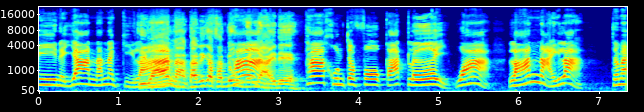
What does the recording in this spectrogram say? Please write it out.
มีในย่านนั้นน่ะกี่กี่ร้าร้านน น่ะตอนนี้ก็สะดุ้งกันใหญ่เดถ้าคุณจะโฟกัสเลยว่าร้านไหนล่ะ ใช่ไหม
